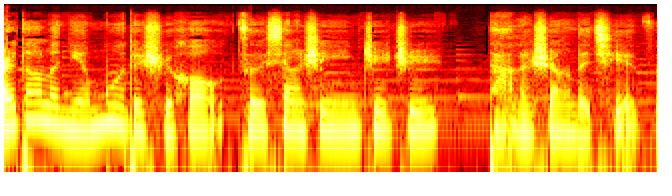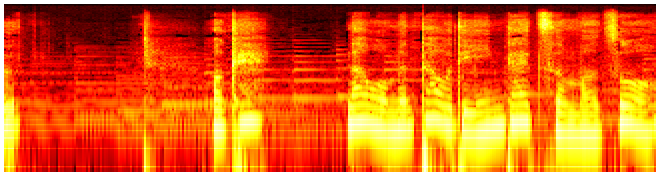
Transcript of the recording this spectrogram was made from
而到了年末的时候，则像是一只只打了伤的茄子。OK，那我们到底应该怎么做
